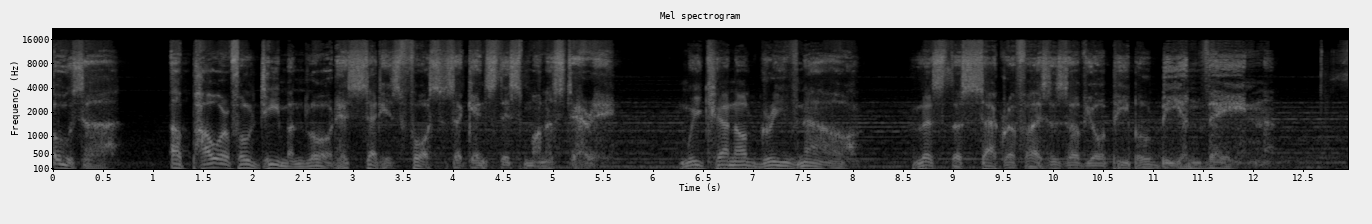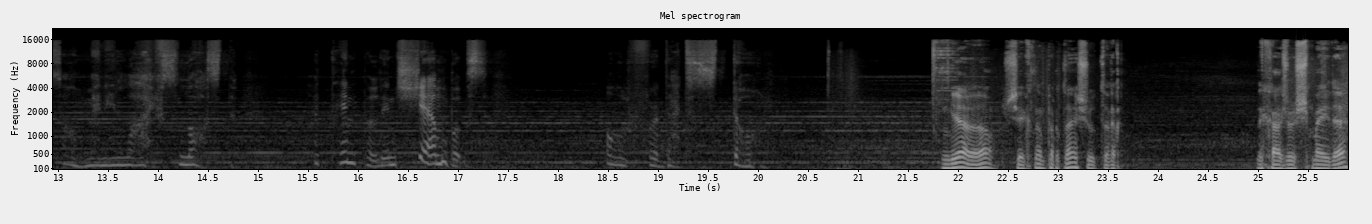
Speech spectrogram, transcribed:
Oza, a powerful demon lord has set his forces against this monastery. We cannot grieve now, lest the sacrifices of your people be in vain. So many lives lost. A temple in shambles. All for that stone. Jo, všechno pro ten shooter. Necháš ho šmejde?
